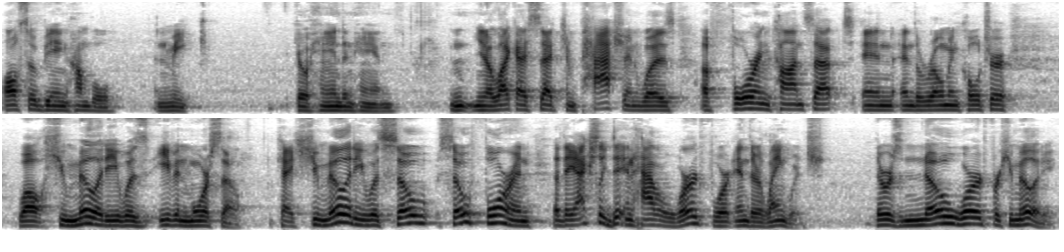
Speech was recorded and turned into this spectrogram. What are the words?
also being humble and meek. Go hand in hand. You know, like I said, compassion was a foreign concept in, in the Roman culture. Well, humility was even more so. Okay, humility was so so foreign that they actually didn't have a word for it in their language. There was no word for humility.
